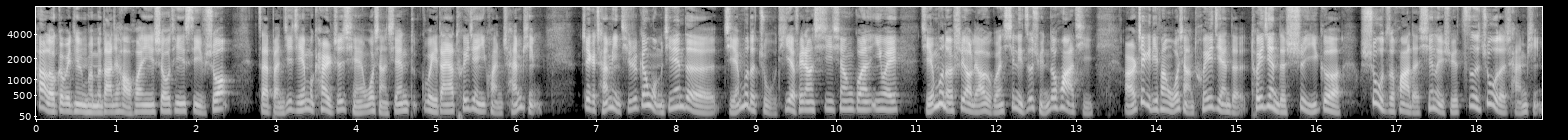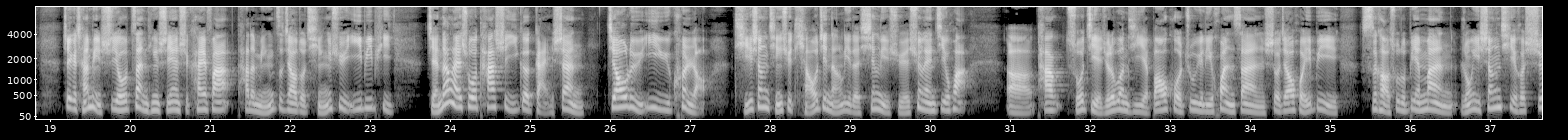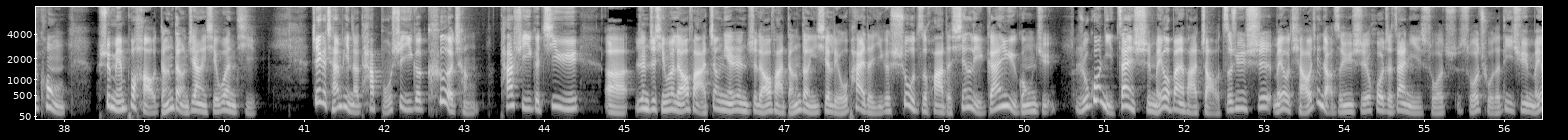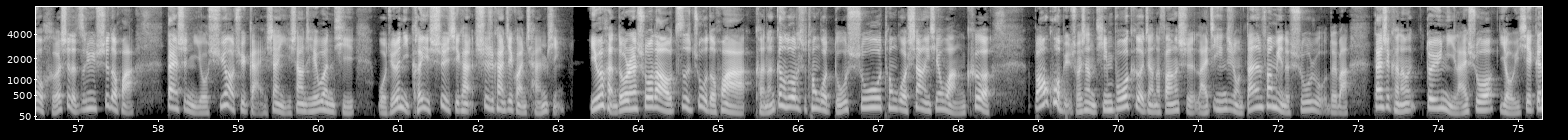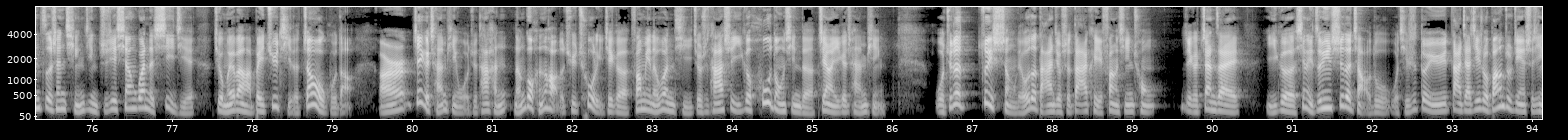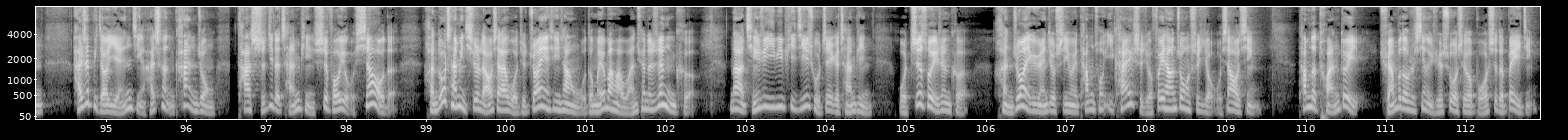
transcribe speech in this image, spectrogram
Hello，各位听众朋友们，大家好，欢迎收听 Steve 说。在本期节目开始之前，我想先为大家推荐一款产品。这个产品其实跟我们今天的节目的主题也非常息息相关，因为节目呢是要聊有关心理咨询的话题。而这个地方，我想推荐的推荐的是一个数字化的心理学自助的产品。这个产品是由暂停实验室开发，它的名字叫做情绪 EBP。简单来说，它是一个改善焦虑、抑郁困扰。提升情绪调节能力的心理学训练计划啊，它所解决的问题也包括注意力涣散、社交回避、思考速度变慢、容易生气和失控、睡眠不好等等这样一些问题。这个产品呢，它不是一个课程，它是一个基于啊认知行为疗法、正念认知疗法等等一些流派的一个数字化的心理干预工具。如果你暂时没有办法找咨询师，没有条件找咨询师，或者在你所所处的地区没有合适的咨询师的话，但是你又需要去改善以上这些问题，我觉得你可以试试看，试试看这款产品。因为很多人说到自助的话，可能更多的是通过读书，通过上一些网课，包括比如说像听播客这样的方式来进行这种单方面的输入，对吧？但是可能对于你来说，有一些跟自身情境直接相关的细节就没有办法被具体的照顾到。而这个产品，我觉得它很能够很好的去处理这个方面的问题，就是它是一个互动性的这样一个产品。我觉得最省流的答案就是大家可以放心充。这个站在一个心理咨询师的角度，我其实对于大家接受帮助这件事情还是比较严谨，还是很看重它实际的产品是否有效的。很多产品其实聊下来，我觉得专业性上我都没有办法完全的认可。那情绪 EBP 基础这个产品，我之所以认可。很重要一个原因，就是因为他们从一开始就非常重视有效性，他们的团队全部都是心理学硕士和博士的背景。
